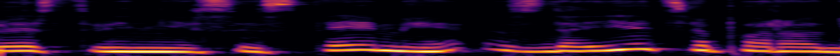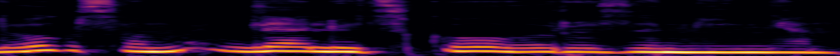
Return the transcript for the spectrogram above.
божественній системі здається парадоксом для людського розуміння.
